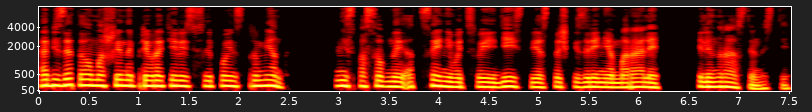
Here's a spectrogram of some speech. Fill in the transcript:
А без этого машины превратились в слепой инструмент, не способный оценивать свои действия с точки зрения морали или нравственности.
